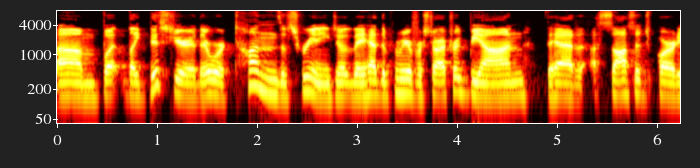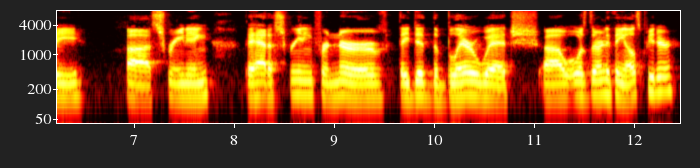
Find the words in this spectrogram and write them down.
Um, but like this year, there were tons of screenings. You know, they had the premiere for Star Trek Beyond. They had a Sausage Party uh, screening. They had a screening for Nerve. They did the Blair Witch. Uh, was there anything else, Peter?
